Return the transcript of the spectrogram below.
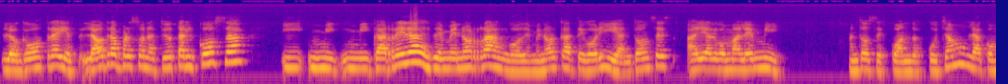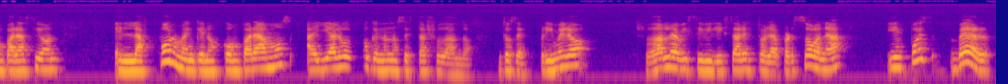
lo que vos traías, la otra persona estudió tal cosa y mi, mi carrera es de menor rango, de menor categoría, entonces hay algo mal en mí. Entonces, cuando escuchamos la comparación, en la forma en que nos comparamos, hay algo que no nos está ayudando. Entonces, primero, ayudarle a visibilizar esto a la persona y después ver,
